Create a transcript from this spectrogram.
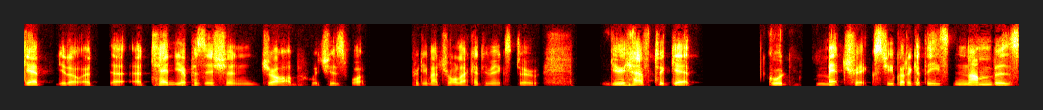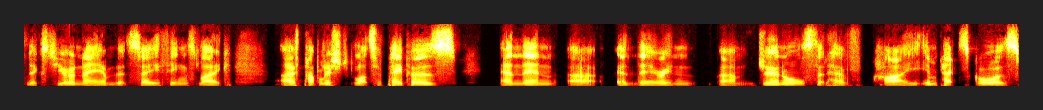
get, you know, a, a tenure position job, which is what pretty much all academics do, you have to get good metrics. You've got to get these numbers next to your name that say things like, I've published lots of papers, and then uh, and they're in um, journals that have high impact scores.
